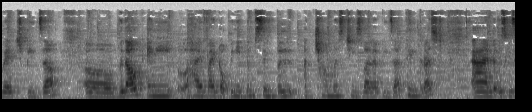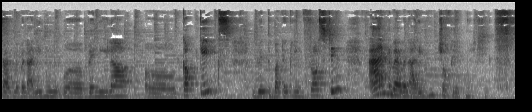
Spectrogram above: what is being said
veg pizza without any hi fi topping एकदम सिंपल अच्छा मस्त चीज़ वाला पिज़्ज़ा थिन क्रस्ट एंड उसके साथ मैं बना ली हूँ vanilla cupcakes with butter cream frosting and मैं बना रही हूँ चॉकलेट मिल्क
